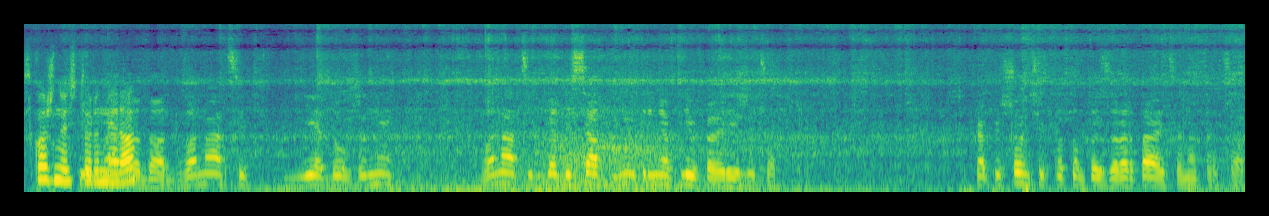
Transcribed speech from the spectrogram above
З кожної сторони, так? да. 12 є довжини, 12,50 внутрішня плівка ріжеться. Капюшончик потім той завертається на торцях.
